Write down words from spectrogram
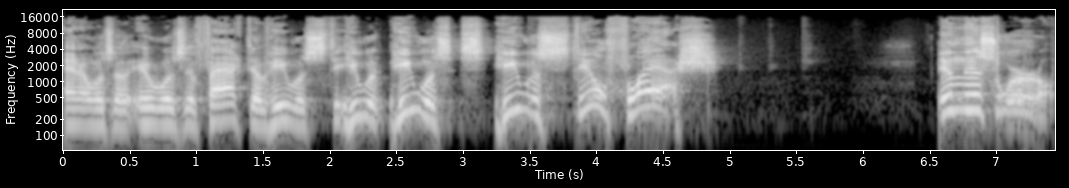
and it was a it was a fact of he was he was he was he was still flesh in this world.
